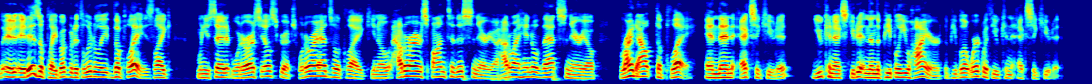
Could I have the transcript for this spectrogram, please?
it, it is a playbook, but it's literally the plays. Like when you said, what are our sales scripts? What do our ads look like? You know, how do I respond to this scenario? How do I handle that scenario? Write out the play and then execute it you can execute it, and then the people you hire, the people that work with you, can execute it.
